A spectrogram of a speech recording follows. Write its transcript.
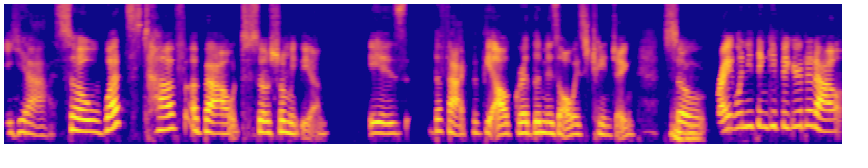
Yeah. So, what's tough about social media is the fact that the algorithm is always changing. So, mm-hmm. right when you think you figured it out,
